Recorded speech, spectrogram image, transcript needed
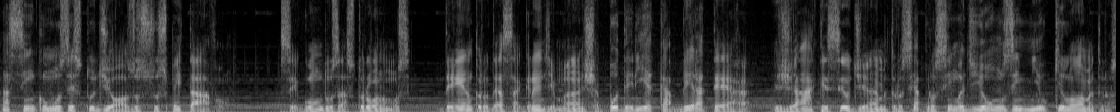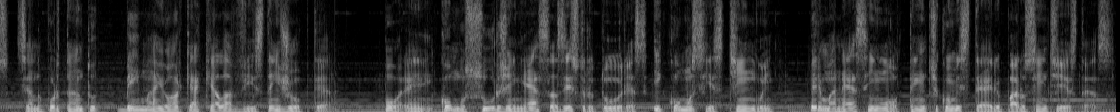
assim como os estudiosos suspeitavam. Segundo os astrônomos, dentro dessa grande mancha poderia caber a Terra, já que seu diâmetro se aproxima de 11 mil quilômetros, sendo, portanto, bem maior que aquela vista em Júpiter. Porém, como surgem essas estruturas e como se extinguem permanecem um autêntico mistério para os cientistas.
